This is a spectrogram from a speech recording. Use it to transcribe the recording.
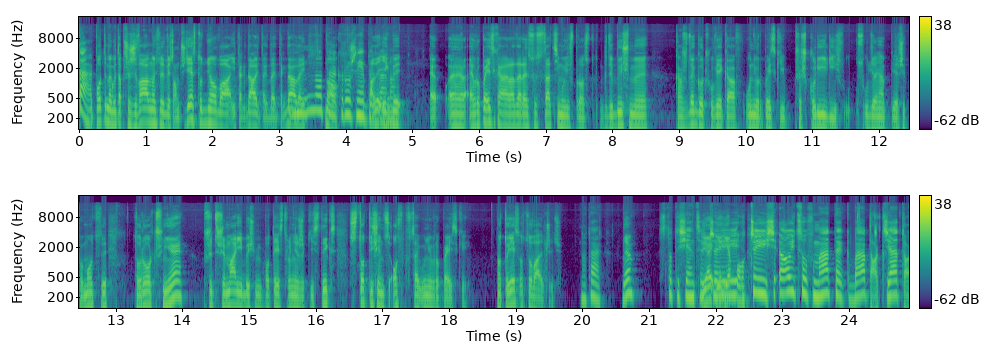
Tak, Potem jakby ta przeżywalność, to wiesz, tam 30-dniowa i tak dalej, i tak dalej, i tak dalej. no, tak, różnie bywa. Ale jakby no. e, e, Europejska Rada Resuscytacji mówi wprost, gdybyśmy każdego człowieka w Unii Europejskiej przeszkolili z, udzielania pierwszej pomocy, to rocznie przytrzymalibyśmy po tej stronie rzeki Styx 100 tysięcy osób w całej Unii Europejskiej. No to jest o co walczyć. No tak. Nie? 100 tysięcy Ja- ja- czyj, ja po- czyichś ojców, matek, bab, Tak, dziadków.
